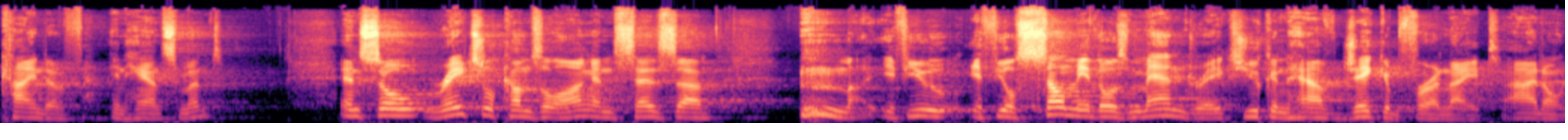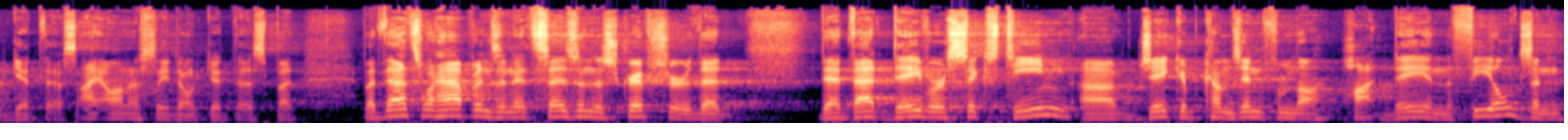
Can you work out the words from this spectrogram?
kind of enhancement. And so Rachel comes along and says, uh, if, you, if you'll sell me those mandrakes, you can have Jacob for a night. I don't get this. I honestly don't get this. But, but that's what happens. And it says in the scripture that that that day, verse 16, uh, Jacob comes in from the hot day in the fields, and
